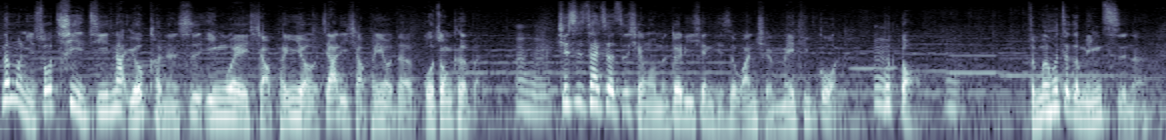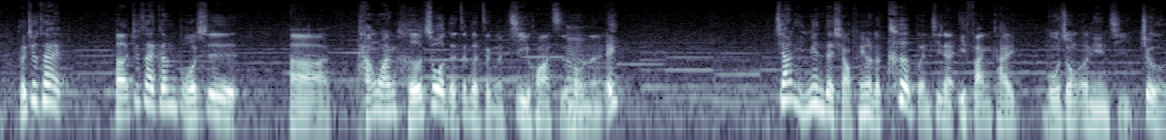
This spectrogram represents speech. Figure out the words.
那么你说契机，那有可能是因为小朋友家里小朋友的国中课本。嗯哼。其实在这之前，我们对立腺体是完全没听过的，不懂。嗯。怎么会这个名词呢？可就在。呃，就在跟博士，呃，谈完合作的这个整个计划之后呢，哎，家里面的小朋友的课本竟然一翻开，国中二年级就有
